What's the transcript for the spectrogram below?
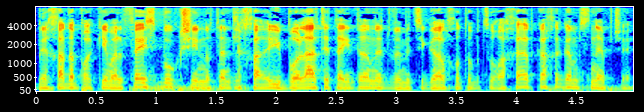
באחד הפרקים על פייסבוק, שהיא נותנת לך, היא בולעת את האינטרנט ומציגה לך אותו בצורה אחרת, ככה גם סנאפצ'אט.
